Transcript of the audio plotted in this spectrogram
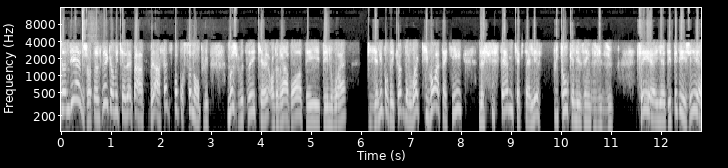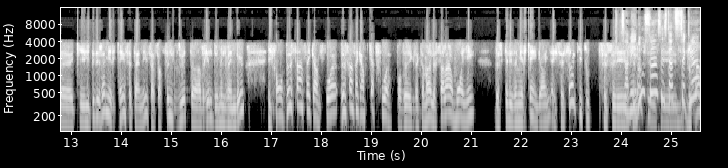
Geneviève, je vais te le dire comme il y a- En en fait, c'est pas pour ça non plus. Moi, je veux dire qu'on devrait avoir des, des lois, puis y aller pour des codes de loi qui vont attaquer le système capitaliste plutôt que les individus. Tu sais, euh, il y a des PDG, euh, qui les PDG américains cette année, ça a sorti le 18 avril 2022, ils font 250 fois, 254 fois, pour dire exactement, le salaire moyen de ce que les Américains gagnent. Et c'est ça qui est tout. Ça vient d'où, ça, ces statistiques-là?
